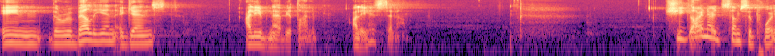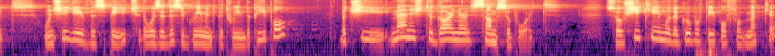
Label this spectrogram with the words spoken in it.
in the rebellion against Ali ibn Abi Talib, alayhi salam. She garnered some support. When she gave the speech, there was a disagreement between the people, but she managed to garner some support. So she came with a group of people from Mecca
